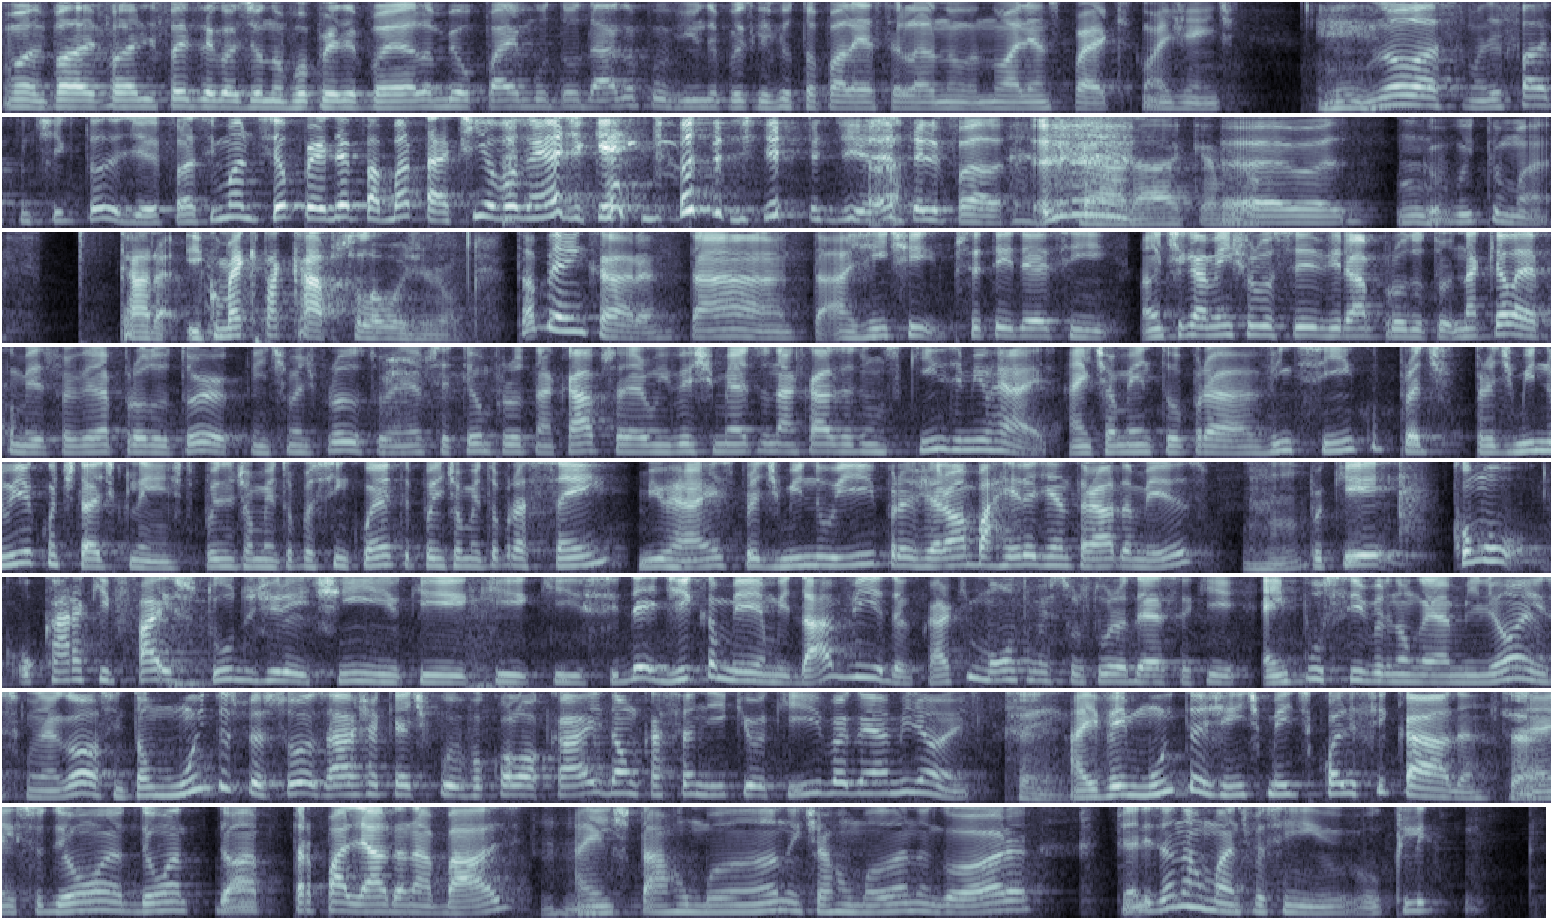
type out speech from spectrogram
Mano, falando isso, esse negócio de eu não vou perder pra ela, meu pai mudou da água pro vinho depois que viu tua palestra lá no, no Allianz Parque com a gente. É. Nossa, mano, ele fala contigo todo dia. Ele fala assim, mano, se eu perder pra batatinha, eu vou ganhar de quem? todo dia, direto ele fala. Caraca, meu. É, mano, ficou hum. muito massa. Cara, e como é que tá a cápsula hoje, meu? Tá bem, cara. Tá, tá, A gente, pra você ter ideia, assim, antigamente pra você virar produtor, naquela época mesmo, pra virar produtor, que a gente chama de produtor, né? Pra você ter um produto na cápsula, era um investimento na casa de uns 15 mil reais. A gente aumentou pra 25 pra, pra diminuir a quantidade de clientes. Depois a gente aumentou pra 50, depois a gente aumentou pra 100 mil reais pra diminuir, pra gerar uma barreira de entrada mesmo. Uhum. Porque, como o cara que faz tudo direitinho, que, que, que se dedica mesmo e dá a vida, o cara que monta uma estrutura dessa aqui, é impossível ele não ganhar milhões com o negócio. Então, muitas pessoas acham que é tipo, eu vou colocar e dar um caça-níquel aqui e vai ganhar milhões. Sim. Aí vem muita gente meio desqualificada. Né? Isso deu uma, deu, uma, deu uma atrapalhada na base. Uhum. Aí a gente tá arrumando, a gente arrumando agora. Finalizando arrumando, tipo assim, o clique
